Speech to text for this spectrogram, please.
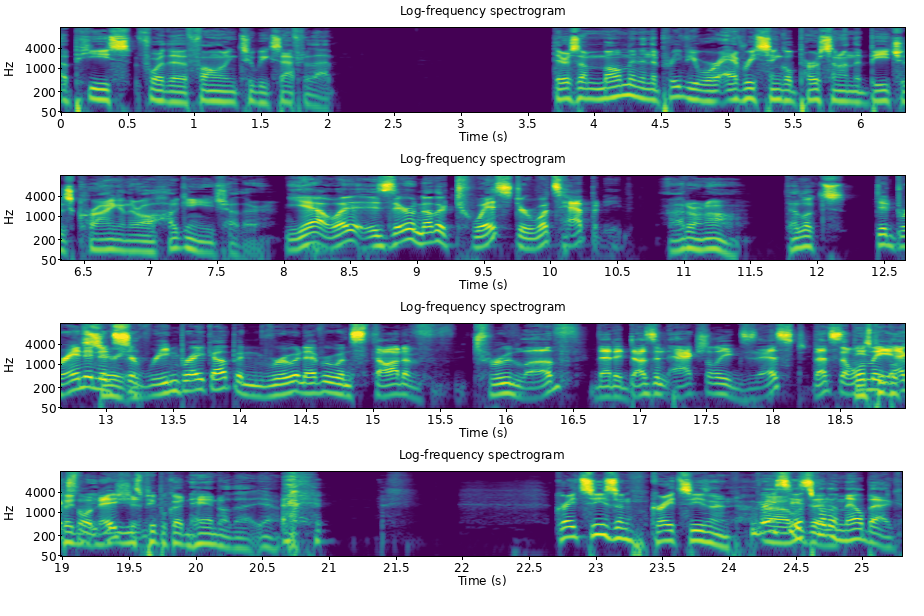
a piece for the following two weeks after that. There's a moment in the preview where every single person on the beach is crying and they're all hugging each other. Yeah, what is there another twist or what's happening? I don't know. That looked Did Brandon Serious. and Serene break up and ruin everyone's thought of true love? That it doesn't actually exist? That's the these only explanation. These people couldn't handle that. Yeah. Great season. Great season. Great Uh, Let's go to the mailbag.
